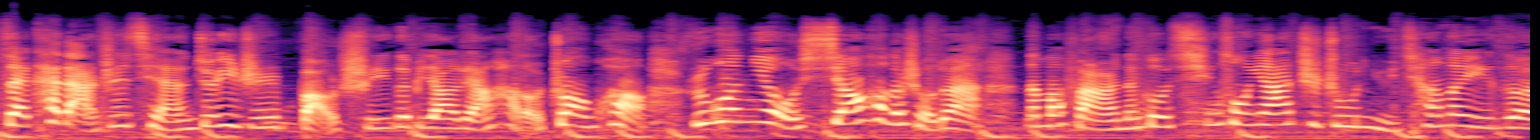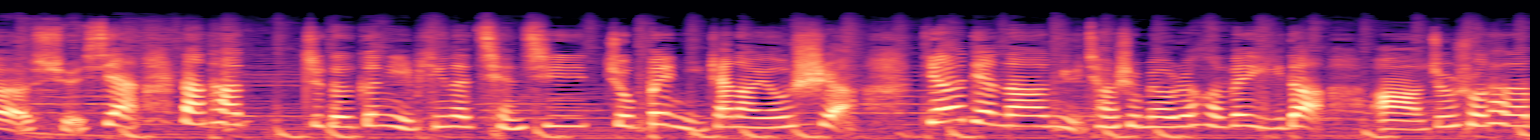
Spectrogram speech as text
在开打之前就一直保持一个比较良好的状况。如果你有消耗的手段，那么反而能够轻松压制住女枪的一个血线，让她这个跟你拼的前期就被你占到优势。第二点呢，女枪是没有任何位移的啊，就是说她的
